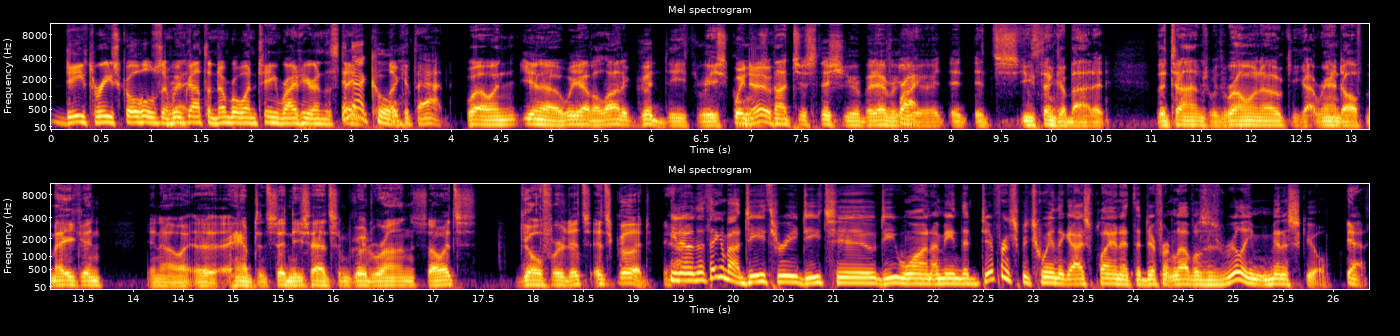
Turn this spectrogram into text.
D3 schools, and we've got the number one team right here in the state. Isn't that cool? Look at that. Well, and you know we have a lot of good D three schools. We do. not just this year, but every Right. year. It, it, it's you think about it, the times with Roanoke, you got Randolph Macon. You know, uh, Hampden-Sydney's had some good runs, so it's Guilford. It's it's good. You know, and the thing about D3, D2, D1, I mean, the difference between the guys playing at the different levels is really minuscule. Yes.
